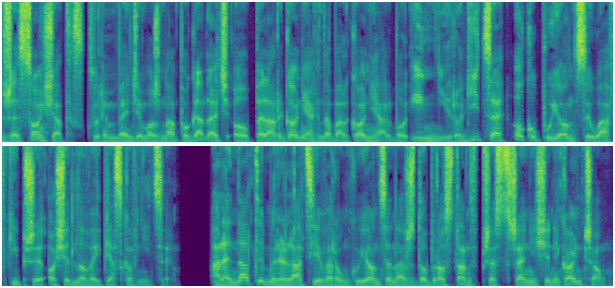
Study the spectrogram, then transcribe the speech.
że sąsiad, z którym będzie można pogadać o pelargoniach na balkonie albo inni rodzice okupujący ławki przy osiedlowej piaskownicy. Ale na tym relacje warunkujące nasz dobrostan w przestrzeni się nie kończą.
